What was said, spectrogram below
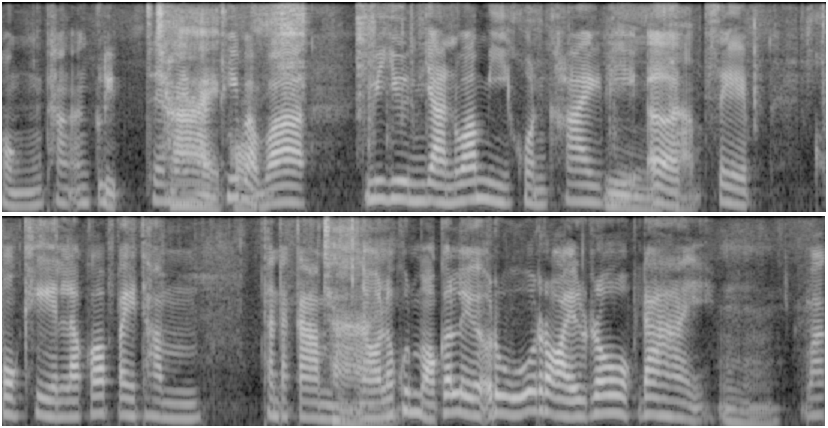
ของทางอังกฤษใช่ไหมใช่คะที่ของแบบว่ามียืนยันว่ามีคนไข้ที่มีเออครับเสพโคเคนแล้วก็ไปทำ ทันตกรรมใช่เนาะแล้วคุณหมอก็เลยรู้รอยโรคได้อืมว่า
